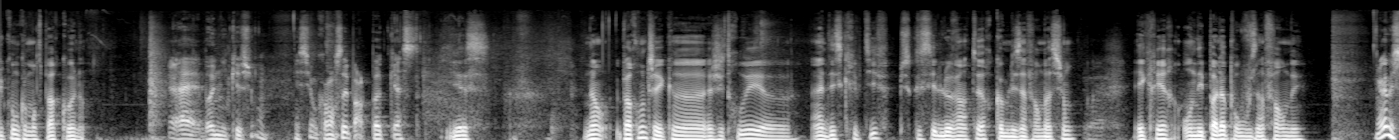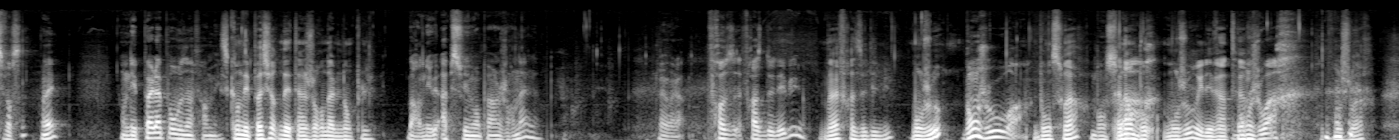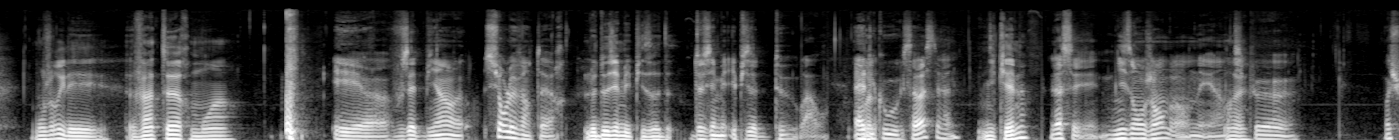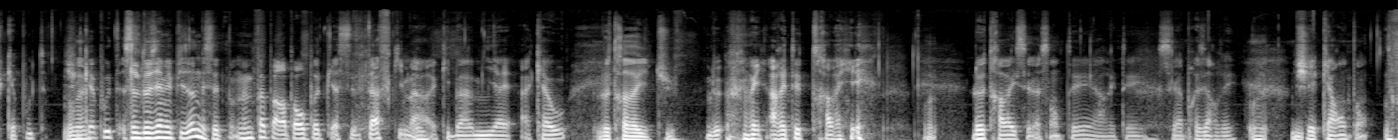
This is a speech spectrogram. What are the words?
Du coup, on commence par quoi là Ouais, bonne question. Et si on commençait par le podcast Yes. Non, par contre, j'ai euh, trouvé euh, un descriptif, puisque c'est le 20h comme les informations. Écrire On n'est pas là pour vous informer. Ouais, mais c'est pour ça. Ouais. On n'est pas là pour vous informer. Parce qu'on n'est pas sûr d'être un journal non plus. Bah, on n'est absolument pas un journal. Voilà. Phrase, phrase de début. Ouais, phrase de début. Bonjour. Bonjour. Bonsoir. Bonsoir. Ah non, bon- bonjour, il est 20h. Bonjour. Bonjour. Bonjour, il est 20h moins Et euh, vous êtes bien euh, sur le 20h. le deuxième épisode. Deuxième épisode 2. Waouh. Eh, Voilà. du coup, ça va, Stéphane? Nickel. Là, c'est mise en jambe. On est un Ouais. petit peu. euh, Moi, je suis capoute. Je suis capoute. C'est le deuxième épisode, mais c'est même pas par rapport au podcast. C'est le taf qui m'a qui m'a mis à, à KO. Le travail tue. Le... Oui, arrêtez de travailler. Le travail, c'est la santé. Arrêtez, c'est la préserver. Ouais. J'ai 40 ans.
